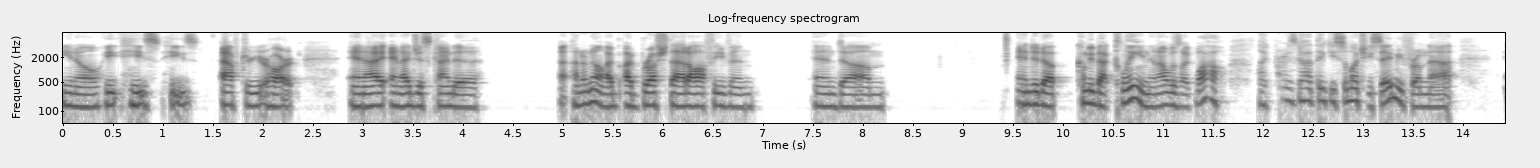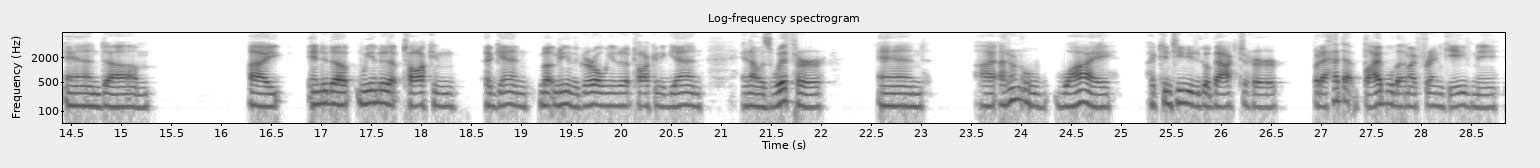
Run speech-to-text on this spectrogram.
you know, he, he's he's after your heart." And I and I just kind of, I, don't know, I, I brushed that off even, and um, ended up coming back clean. And I was like, wow, like praise God, thank you so much. He saved me from that. And um, I ended up we ended up talking again but me and the girl we ended up talking again and i was with her and I, I don't know why i continued to go back to her but i had that bible that my friend gave me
